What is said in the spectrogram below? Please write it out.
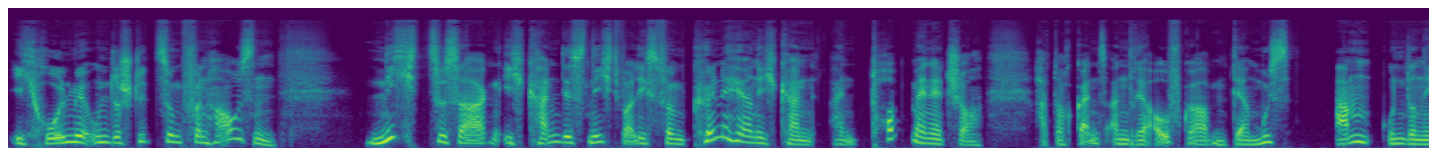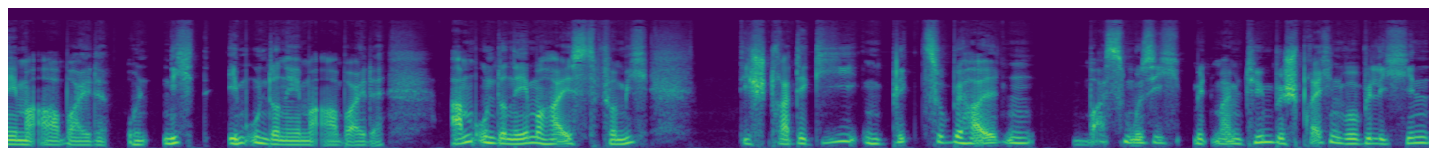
Ich hole mir Unterstützung von Hausen nicht zu sagen, ich kann das nicht, weil ich es vom Können her nicht kann. Ein Top-Manager hat doch ganz andere Aufgaben. Der muss am Unternehmer arbeiten und nicht im Unternehmer arbeiten. Am Unternehmer heißt für mich, die Strategie im Blick zu behalten, was muss ich mit meinem Team besprechen, wo will ich hin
